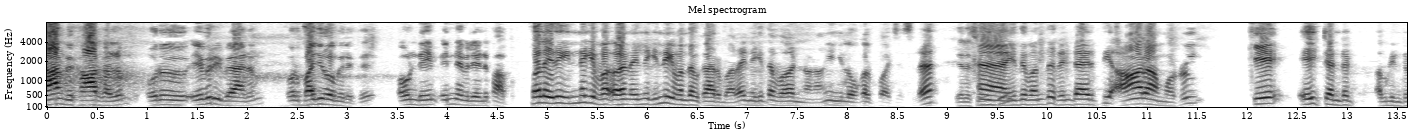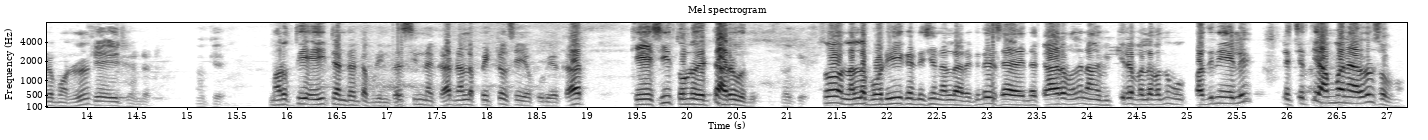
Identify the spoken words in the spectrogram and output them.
நான்கு கார்களும் ஒரு எவ்ரி வேனும் ஒரு பஜ்ரோம் இருக்கு. ஒன்றையும் என்ன விலைன்னு பார்ப்போம். போல இது இன்னைக்கு இன்னைக்கு இன்னைக்கு வந்த கார் பாரு. இன்னைக்கு தான் வேணும் நாங்கள் இங்கே லோக்கல் பர்ச்சேஸில் இது வந்து ரெண்டாயிரத்தி ஆறாம் மாடல் கே எயிட் ஹண்ட்ரட் அப்படின்ற model K eight hundred okay Maruti eight hundred அப்படின்ற சின்ன கார் நல்ல பெட்ரோல் செய்யக்கூடிய கார் கேசி தொண்ணூத்தெட்டு அறுபது. ஓகே ஸோ நல்ல பாடி கண்டிஷன் நல்லா இருக்குது. இந்த காரை வந்து நாங்கள் விற்கிற விலை வந்து பதினேழு லட்சத்தி ஐம்பதாயிரம் தான் சொல்றோம்.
